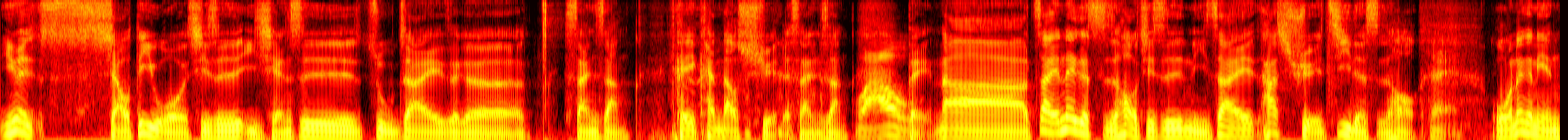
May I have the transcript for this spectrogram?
因为小弟我其实以前是住在这个山上。可以看到雪的山上，哇哦！对，那在那个时候，其实你在它雪季的时候，对，我那个年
